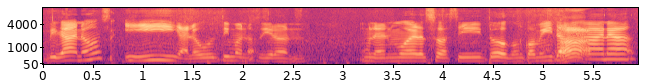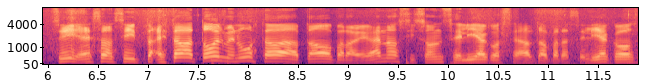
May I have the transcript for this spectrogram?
veganos y a lo último nos dieron un almuerzo así, todo con comida ah, vegana. Sí, eso sí, estaba todo el menú estaba adaptado para veganos, si son celíacos se adapta para celíacos,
